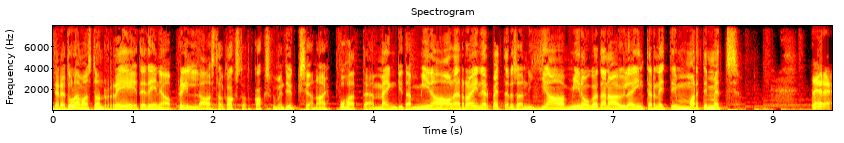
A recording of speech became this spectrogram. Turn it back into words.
tere tulemast, on reede, teine aprill aastal kaks tuhat kakskümmend üks ja on aeg puhata ja mängida. mina olen Rainer Peterson ja minuga täna üle interneti Martin Mets. tere!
